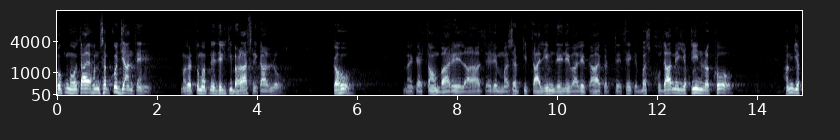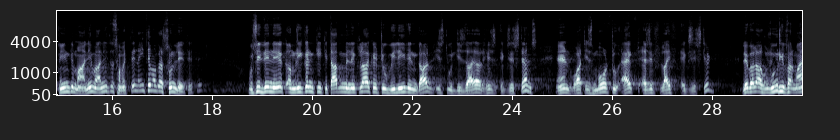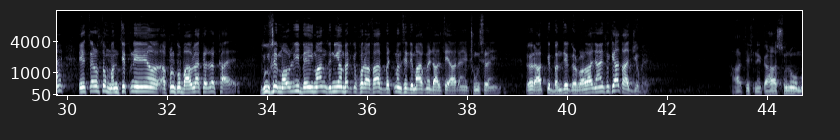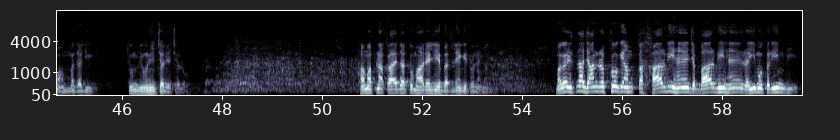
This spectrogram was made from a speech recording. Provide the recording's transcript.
हुक्म होता है, हम सब कुछ जानते हैं, मगर तुम अपने दिल की भड़ास निकाल लो। कहो, मैं कहता हूँ, बार इलाहा तेरे मज़हब की तालीम देने वाले कहा करते थे कि बस खुदा में यकीन रखो। हम यकीन के मानी मानी तो समझते नहीं थे, मगर सुन लेते थे। उसी दिन एक अमेरिकन की किताब में निकला कि to believe in God is to desire his existence and what is more to act as if life existed ले भला हुजूर ही फरमाएँ, एक तरफ़ तो मंतिक ने अक्ल को बावला कर रखा है। दूसरे मौलवी बेईमान दुनिया भर के खुराफात बचपन से दिमाग में डालते आ रहे हैं, ठूस रहे हैं। अगर आपके बंदे गड़बड़ा जाएँ तो क्या ताज्जुब है? आतिफ ने कहा, सुनो मोहम्मद अली, तुम यूँ ही चले चलो। हम अपना कायदा तुम्हारे लिए बदलेंगे तो नहीं। मगर इतना जान रखो कि हम कहार भी हैं, जब्बार भी हैं, रहीम करीम भी।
